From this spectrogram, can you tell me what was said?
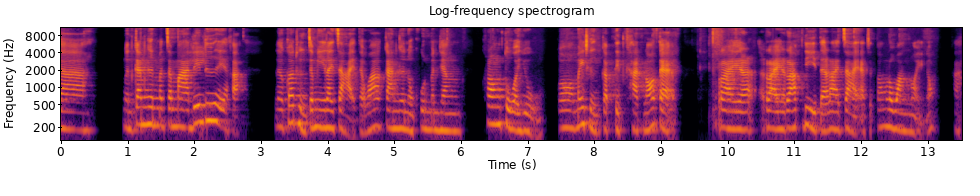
จะเหมือนการเงินมันจะมาเรื่อยๆอะค่ะ แล้วก็ถึงจะมีรายจ่าย แต่ว่าการเงินของคุณมันยังคล่องตัวอยู่ ก็ไม่ถึงกับติดขัดเนาะแต่ รายรายรับดีแต่รายจ่ายอาจจะต้องระวังหน่อยเนาะค่ะ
